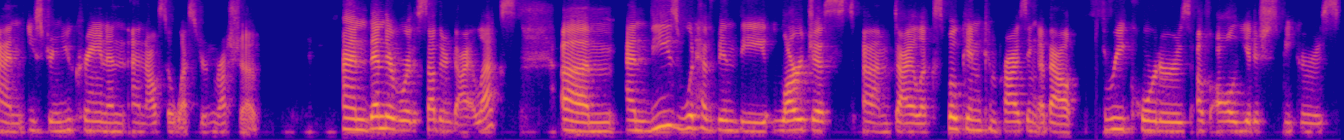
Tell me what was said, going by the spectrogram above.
and eastern Ukraine, and, and also western Russia. And then there were the southern dialects. Um, and these would have been the largest um, dialects spoken, comprising about three quarters of all Yiddish speakers.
